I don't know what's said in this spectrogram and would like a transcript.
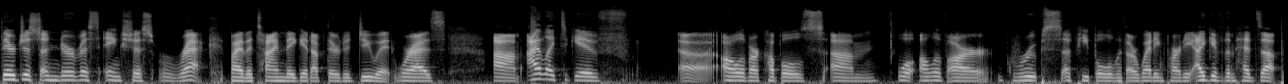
they're just a nervous anxious wreck by the time they get up there to do it. Whereas um, I like to give uh, all of our couples, um, well, all of our groups of people with our wedding party, I give them heads up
